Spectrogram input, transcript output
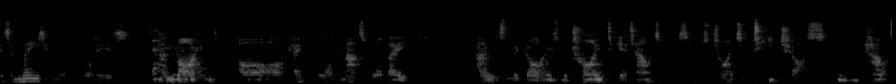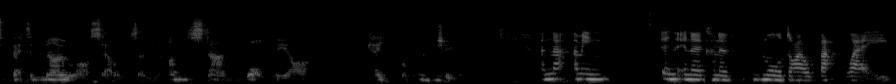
it's amazing what the body is Definitely. and mind are, are capable of, and that's what they Ant and the guys were trying to get out of us. It was trying to teach us Mhm. how to better know ourselves and understand what we are capable of Mhm. achieving. And that, I mean, in, in a kind of more dialed back way,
